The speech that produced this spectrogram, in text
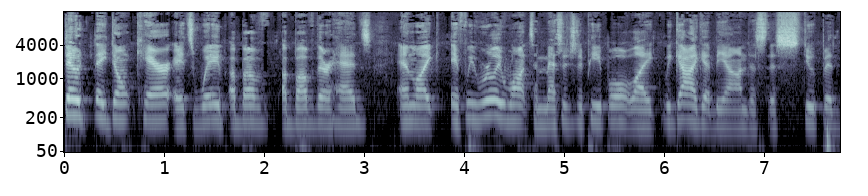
they, they don't care. It's way above above their heads. And like if we really want to message to people like we got to get beyond this this stupid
